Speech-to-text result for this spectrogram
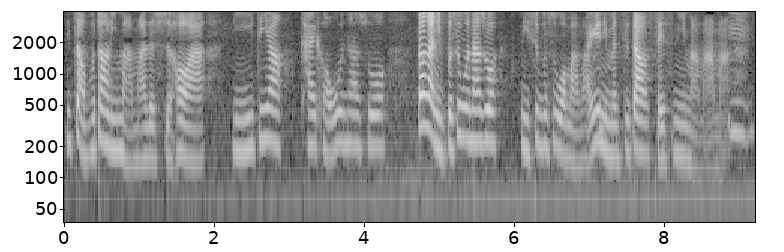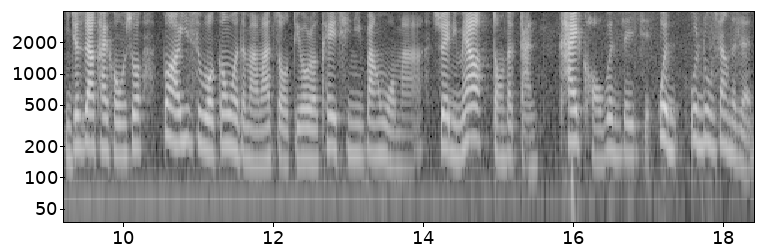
你找不到你妈妈的时候啊，你一定要开口问她说，当然你不是问她说。你是不是我妈妈？因为你们知道谁是你妈妈嘛？嗯，你就是要开口说不好意思，我跟我的妈妈走丢了，可以请你帮我吗？所以你们要懂得敢开口问这一些，问问路上的人，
